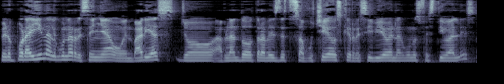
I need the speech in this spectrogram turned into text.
Pero por ahí en alguna reseña o en varias, yo hablando otra vez de estos abucheos que recibió en algunos festivales,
